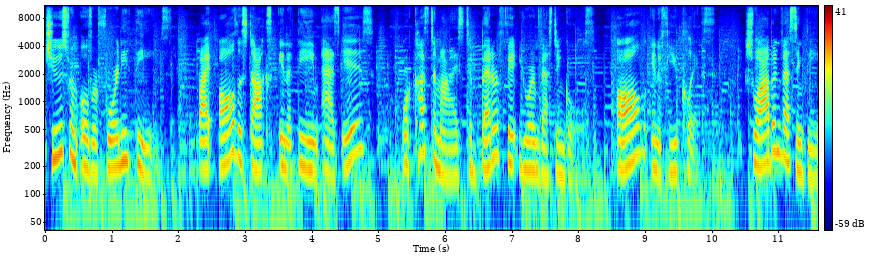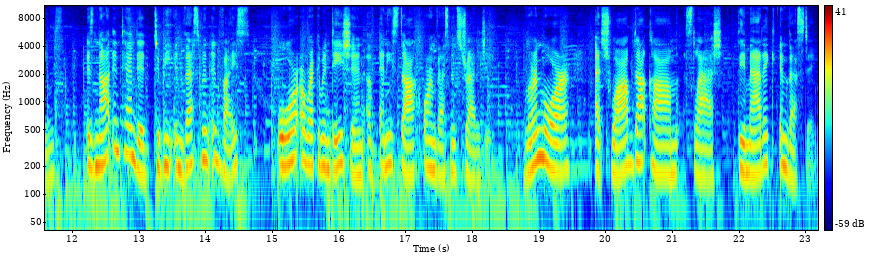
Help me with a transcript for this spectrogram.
Choose from over 40 themes. Buy all the stocks in a theme as is or customize to better fit your investing goals, all in a few clicks. Schwab Investing Themes is not intended to be investment advice or a recommendation of any stock or investment strategy. Learn more at schwab.com slash thematic investing.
